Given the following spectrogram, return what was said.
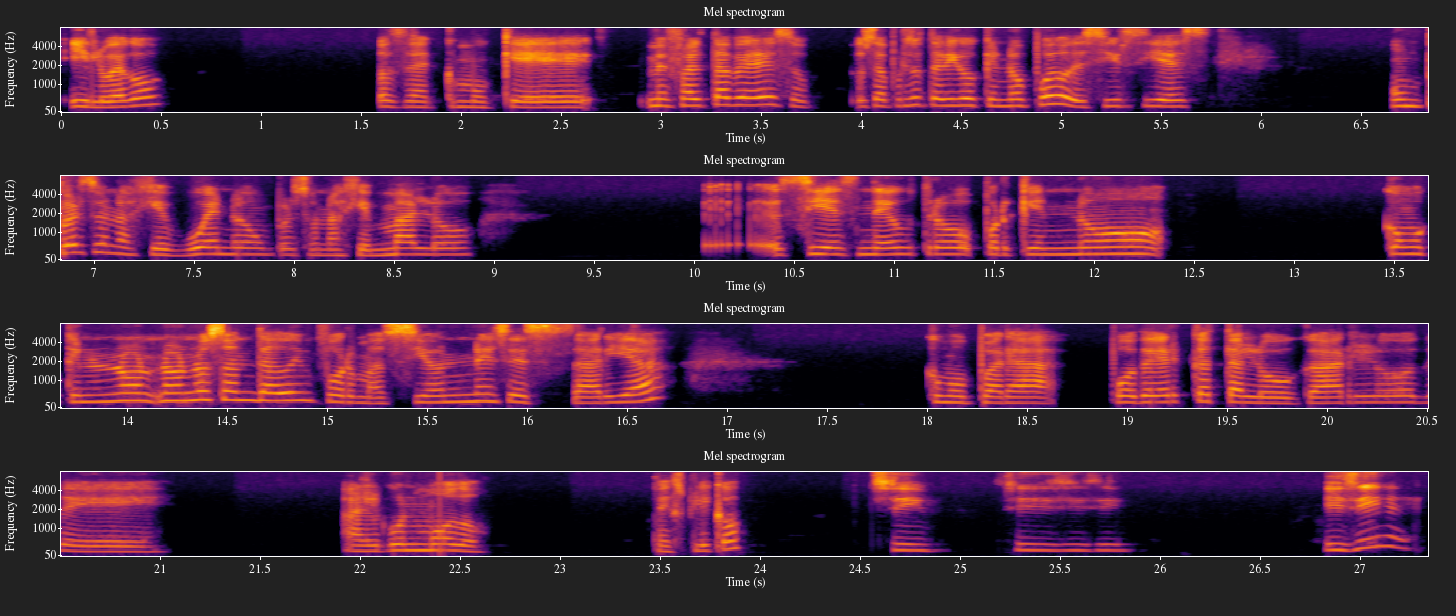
y luego, o sea, como que me falta ver eso. O sea, por eso te digo que no puedo decir si es un personaje bueno, un personaje malo, eh, si es neutro, porque no, como que no, no nos han dado información necesaria como para poder catalogarlo de algún modo. ¿Me explico? Sí, sí, sí, sí. Y sí,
